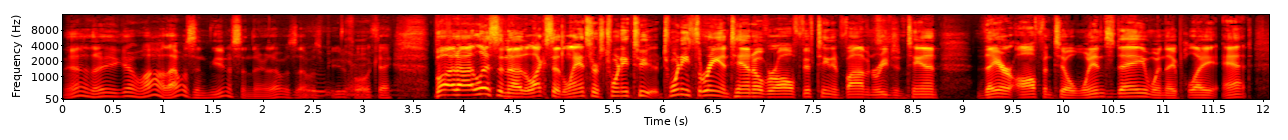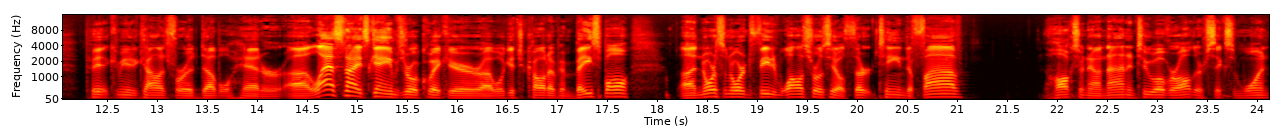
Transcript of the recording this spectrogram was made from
yeah. There you go. Wow, that was in unison there. That was that was beautiful. Okay, but uh, listen, uh, like I said, Lancers 22, 23 and ten overall, fifteen and five in Region Ten. They are off until Wednesday when they play at Pitt Community College for a doubleheader. Uh, last night's games, real quick here. Uh, we'll get you caught up in baseball. Uh, North Lenoir defeated Wallace Rose Hill thirteen to five. The Hawks are now nine and two overall. They're six and one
